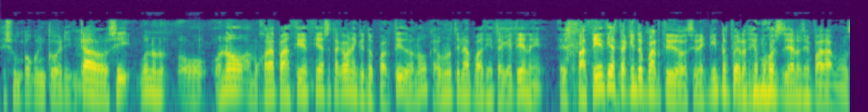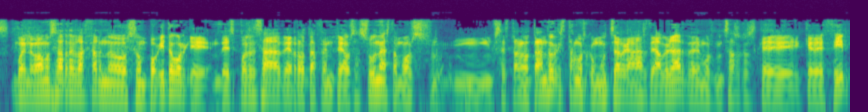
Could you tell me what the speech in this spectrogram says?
Es un poco incoherente. Claro, sí. Bueno, no- o, o no, a lo mejor la paciencia se te acaba en el quinto partido, ¿no? Cada uno tiene la paciencia que tiene. Es paciencia hasta el quinto partido. Si en el quinto perdemos, ya nos enfadamos. Bueno, vamos a relajarnos un poquito porque después de esa derrota frente a Osasuna estamos, mm, se está notando que estamos con muchas ganas de hablar, tenemos muchas cosas que, que decir.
